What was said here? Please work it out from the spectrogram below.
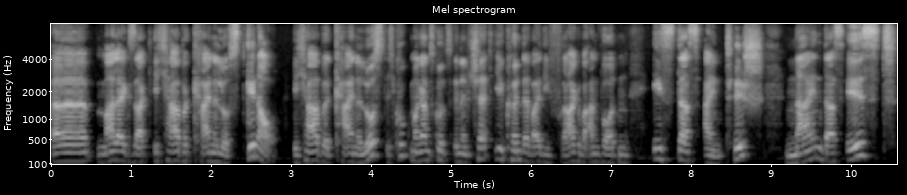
Äh, Malek sagt, ich habe keine Lust. Genau. Ich habe keine Lust. Ich gucke mal ganz kurz in den Chat. Ihr könnt dabei die Frage beantworten. Ist das ein Tisch? Nein, das ist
